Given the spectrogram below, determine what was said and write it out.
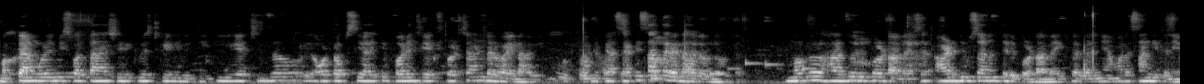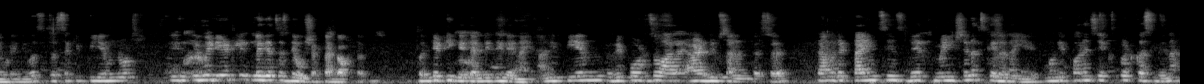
मग त्यामुळे मी स्वतः अशी रिक्वेस्ट केली होती की याची जो ऑटोप्सी आहे ती फॉरेन्सिक एक्सपर्टच्या अंडर व्हायला हवी. आणि त्यासाठी साताऱ्याला हलवलं होतं. मग हा जो रिपोर्ट आलाय सर आठ दिवसानंतर रिपोर्ट आलाय. तर त्यांनी आम्हाला सांगितलं नाही एवढे दिवस. जसं की पीएम नोट इमिडिएटली लगेचच देऊ शकतात डॉक्टर पण ते ठीक आहे त्यांनी दिले नाही. आणि पीएम रिपोर्ट जो आलाय आठ दिवसानंतर सर त्यामध्ये टाइम सिन्स डेथ मेन्शनच केलं नाहीये. मग हे फॉरेन्सिक एक्सपर्ट कसले ना?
